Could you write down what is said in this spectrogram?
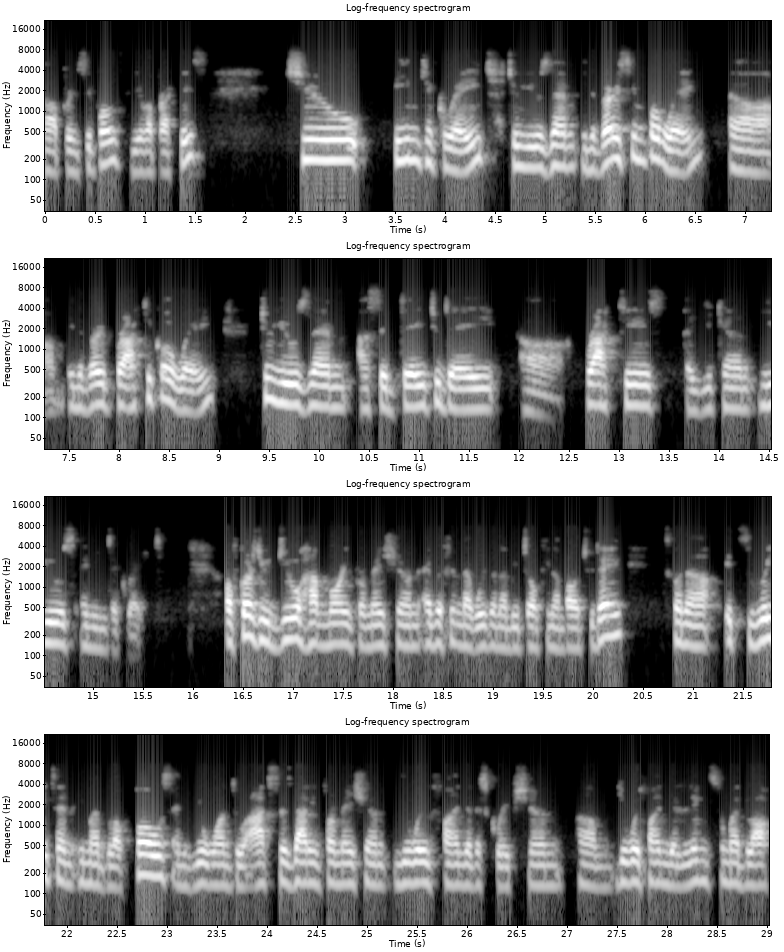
uh, principle, yoga practice, to integrate, to use them in a very simple way, uh, in a very practical way, to use them as a day-to-day -day, practice that you can use and integrate. Of course, you do have more information, everything that we're going to be talking about today. It's gonna it's written in my blog post, and if you want to access that information, you will find the description. Um, you will find the links to my blog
